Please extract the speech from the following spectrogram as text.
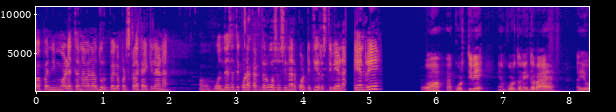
ಪಾಪ ನಿಮ್ಮ ಒಳ್ಳೆತನವ ನಾವು ದುರುಪಯೋಗ ಪಡಿಸ್ಕೊಳಕ್ಕೆ ಹಾಕಿಲ್ಲ ಅಣ್ಣ. ಒಂದೇ ಸತಿ ಆಗ್ತಾರೆ ಹೊಸ ಸಿನಾರು ಕೊಟ್ಟು ತೀರಿಸ್ತೀವಿ ಅಣ್ಣ. ಏನ್ರಿ? ಓ ಕೊಡ್ತೀವಿ. ಏನು ಕೊಡ್ತಾನೆ ಇದ್ದಾವ ಅಯ್ಯೋ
